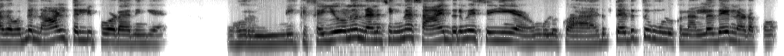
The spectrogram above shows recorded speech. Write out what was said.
அதை வந்து நாள் தள்ளி போடாதீங்க. ஒரு இன்னைக்கு செய்யணும்னு நினைச்சீங்கன்னா சாயந்தரமே செய்யுங்க. உங்களுக்கு அடுத்தடுத்து உங்களுக்கு நல்லதே நடக்கும்.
